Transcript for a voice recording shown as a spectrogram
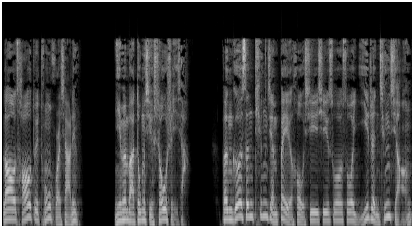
老曹对同伙下令：“你们把东西收拾一下。”本格森听见背后悉悉嗦嗦一阵轻响。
